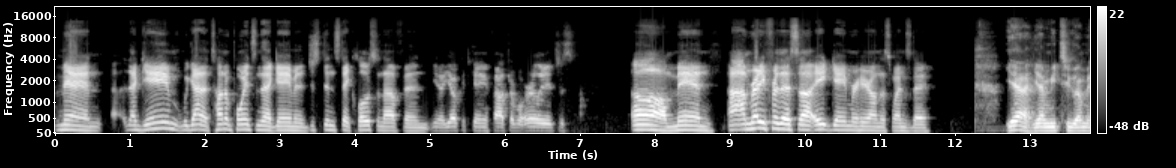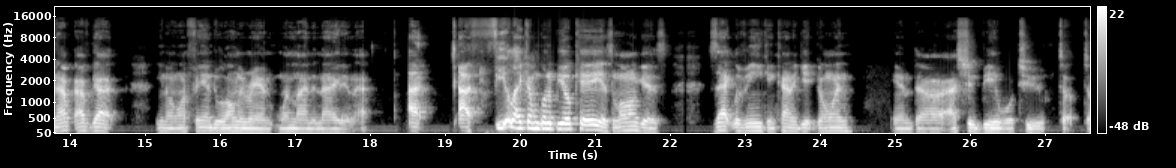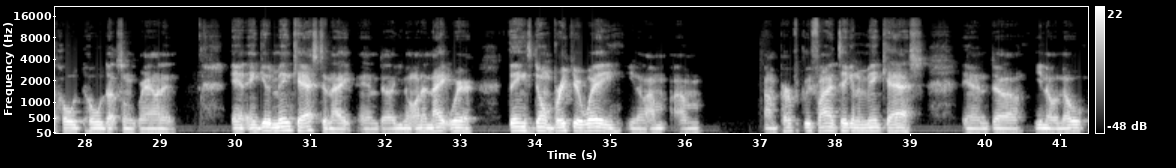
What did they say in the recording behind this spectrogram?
man, that game we got a ton of points in that game, and it just didn't stay close enough. And you know, Jokic getting in foul trouble early. It's just, oh man, I'm ready for this uh, eight gamer here on this Wednesday. Yeah, yeah, me too. I mean, I've, I've got, you know, on FanDuel, only ran one line tonight, and I, I I feel like I'm going to be okay as long as Zach LaVine can kind of get going, and uh, I should be able to to to hold hold up some ground and and and get a min cash tonight. And uh, you know, on a night where things don't break your way, you know, I'm I'm I'm perfectly fine taking a min cash, and uh, you know, no.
